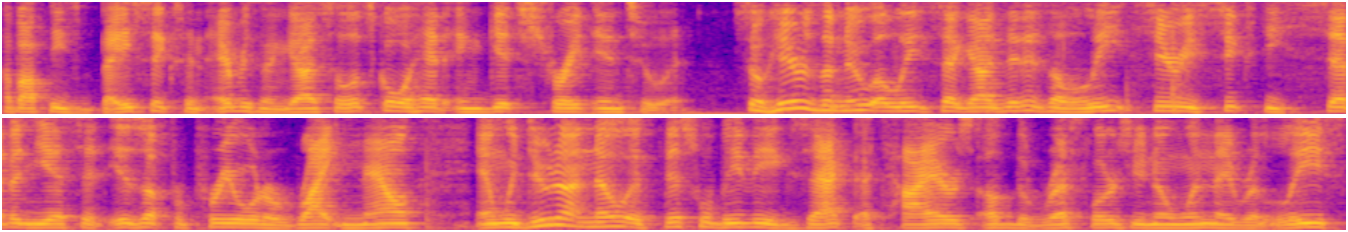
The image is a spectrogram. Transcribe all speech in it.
about these basics and everything, guys. So let's go ahead and get straight into it. So here's the new Elite set, guys. It is Elite Series 67. Yes, it is up for pre-order right now. And we do not know if this will be the exact attires of the wrestlers, you know, when they release.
